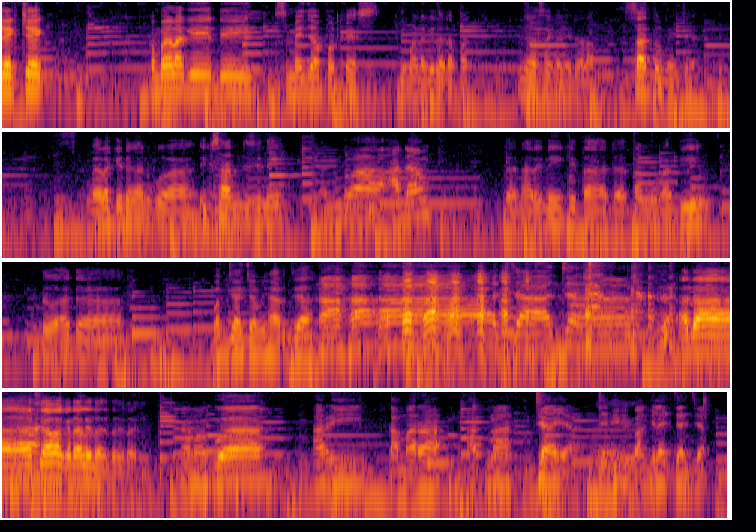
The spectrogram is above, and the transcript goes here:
Cek cek. Kembali lagi di semeja podcast di mana kita dapat menyelesaikan di dalam satu meja. Kembali lagi dengan gua Iksan di sini dan gua Adam dan hari ini kita ada tamu lagi. Itu ada Bang Jaja Miharja. hahaha jaja Ada siapa kenalin lah. Nama gua Ari Tamara Atma Jaya. Jadi Eh. dipanggilnya Jaja.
